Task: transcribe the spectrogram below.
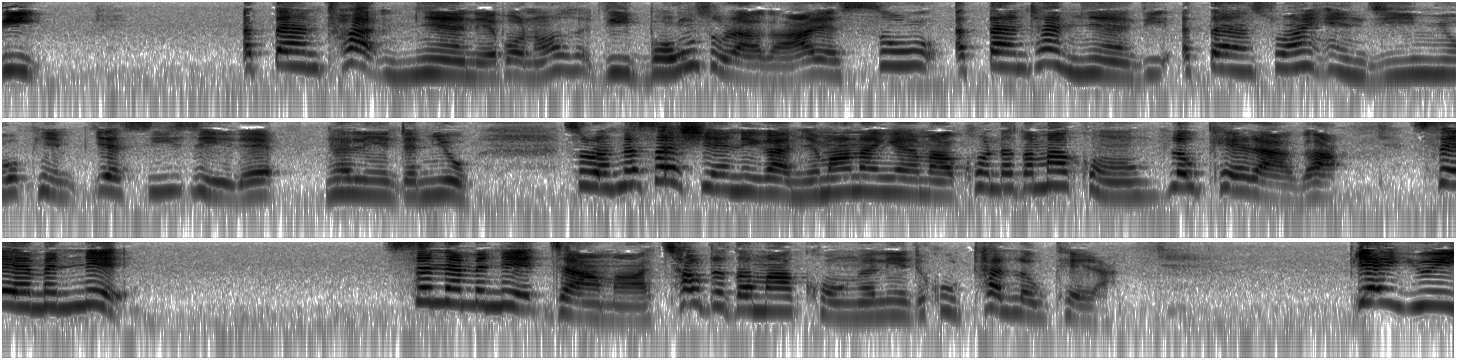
သည့် အတန်ထွက်မြန်တယ်ပေါ့နော်ဒီဘုံဆိုတာကတဲ့စိုးအတန်ထက်မြန်ဒီအတန်စွမ်းအင်ကြီးမျိုးဖြင့်ပျက်စီးစေတဲ့ငလင်တစ်မျိုးဆိုတော့28ရက်နေ့ကမြန်မာနိုင်ငံမှာခွန်တသမခွန်လှုပ်ခဲ့တာက10မိနစ်12မိနစ်ကြာမှာ6တသမခွန်ငလင်တစ်ခုထပ်လှုပ်ခဲ့တာ ပြက်ရွေ့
